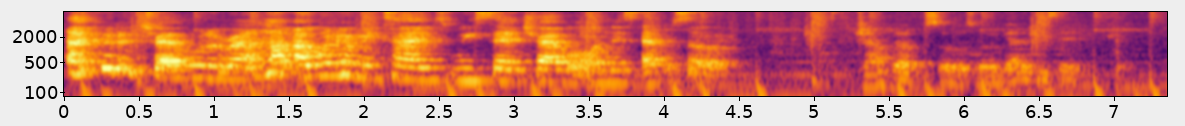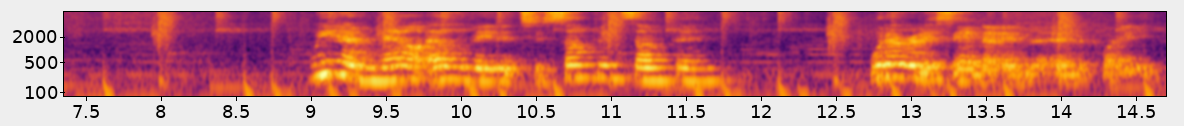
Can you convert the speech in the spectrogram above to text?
I could have traveled around. How, I wonder how many times we said travel on this episode. Travel episode, so it gotta be said. We have now elevated to something, something, whatever they say in the, in the, in the plane.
